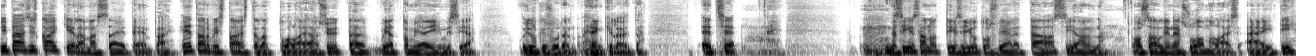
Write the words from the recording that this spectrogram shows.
niin pääsis kaikki elämässä eteenpäin. Ei tarvitsisi taistella tuolla ja syyttää viattomia ihmisiä, julkisuuden henkilöitä. Et se, siinä sanottiin se jutus vielä, että tämä asian osallinen suomalaisäiti,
